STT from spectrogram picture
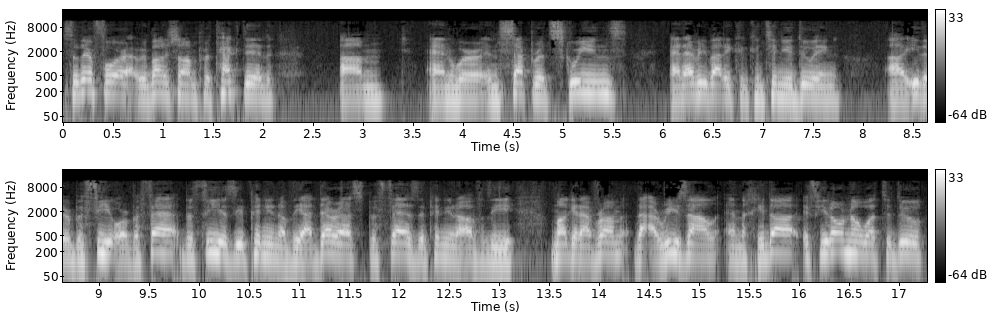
So therefore, Rebbe Shalom protected, um, and we're in separate screens, and everybody could continue doing uh, either Befi or Befeh. Befi is the opinion of the Aderes, Befeh is the opinion of the Magen Avram, the Arizal, and the Chida. If you don't know what to do,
